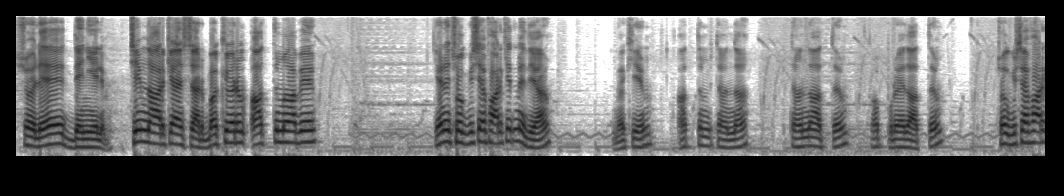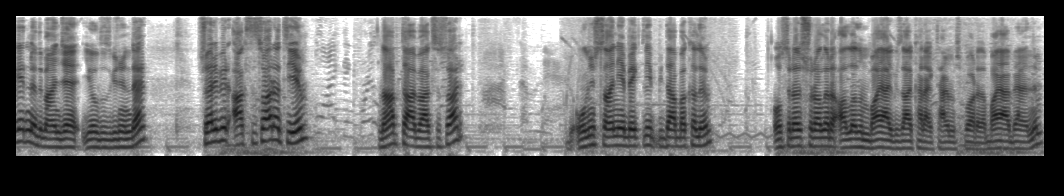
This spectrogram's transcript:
Şöyle deneyelim. Şimdi arkadaşlar bakıyorum attım abi. Gene çok bir şey fark etmedi ya. Bakayım. Attım bir tane daha. Bir tane daha attım. Hop buraya da attım. Çok bir şey fark etmedi bence yıldız gücünde. Şöyle bir aksesuar atayım. Ne yaptı abi aksesuar? 13 saniye bekleyip bir daha bakalım. O sırada şuraları alalım. Baya güzel karaktermiş bu arada. Baya beğendim.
